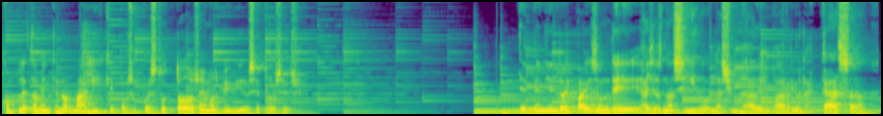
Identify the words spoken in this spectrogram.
completamente normal y que por supuesto todos hemos vivido ese proceso. Dependiendo del país donde hayas nacido, la ciudad, el barrio, la casa,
